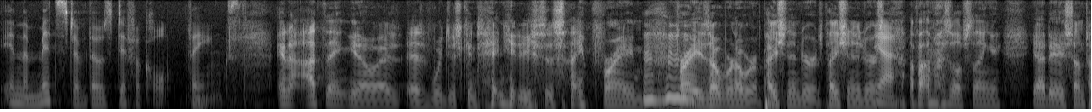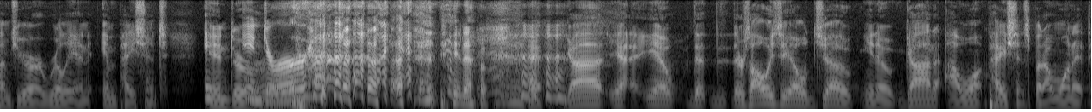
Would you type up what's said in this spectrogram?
in the midst of those difficult things. And I think, you know, as, as we just continue to use the same frame phrase over and over, patient endurance, patient endurance, Yeah. I find myself saying, yeah, Dave, sometimes you are really an impatient endurer. Endurer. you know, God, yeah, you know, the, the- there's always the old joke, you know, God, I want patience, but I want it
